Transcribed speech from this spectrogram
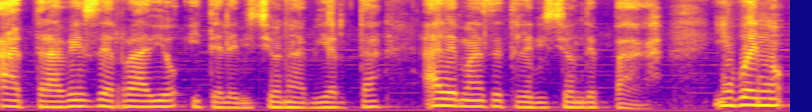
a través de radio y televisión abierta, además de televisión de paga. Y bueno,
